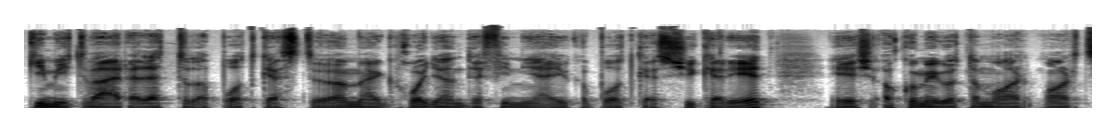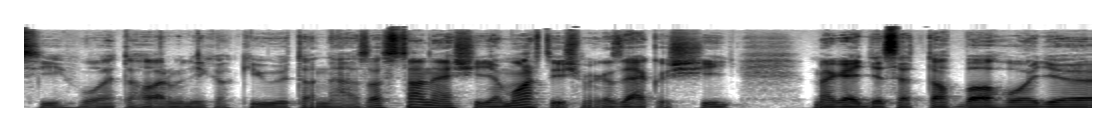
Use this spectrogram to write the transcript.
ki mit vár el ettől a podcasttől, meg hogyan definiáljuk a podcast sikerét, és akkor még ott a Mar- Marci volt a harmadik, aki ült annál az asztalnál, és így a Marci is, meg az Ákos így megegyezett abba, hogy uh,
